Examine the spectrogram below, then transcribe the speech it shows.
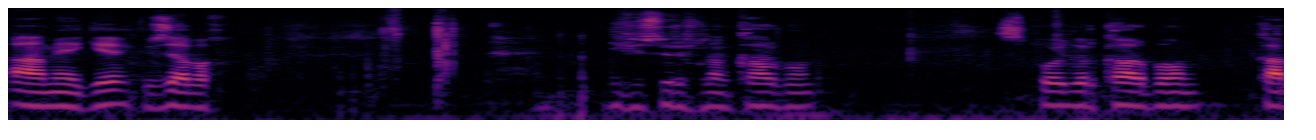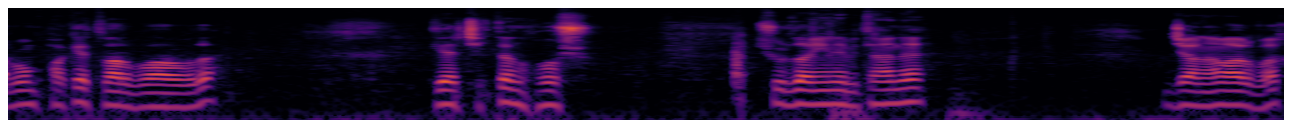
AMG güzel bak. Difüzörü falan karbon. Spoiler karbon. Karbon paket var bu arabada. Gerçekten hoş. Şurada yine bir tane canavar bak.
